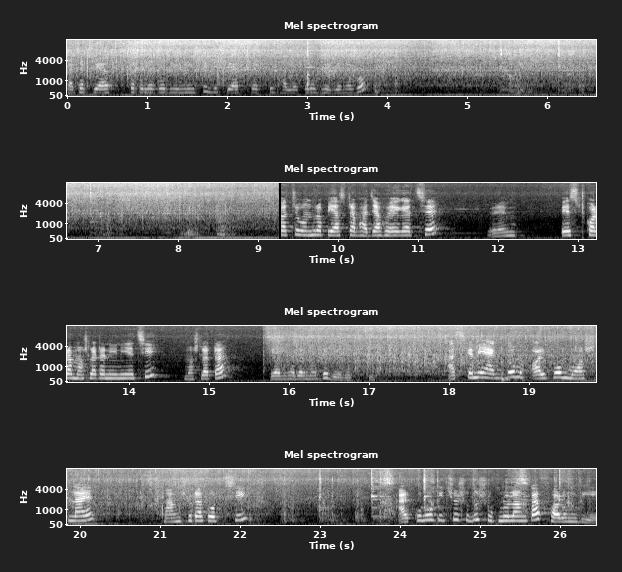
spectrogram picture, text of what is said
কাঁচা পেঁয়াজটা তেলে করে দিয়ে নিয়েছি, যে পেঁয়াজটা একটু ভালো করে ভেজে নেব। পাচ্ছ বন্ধুরা, পেঁয়াজটা ভাজা হয়ে গেছে। এবার আমি পেস্ট করা মশলাটা নিয়ে নিয়েছি। মশলাটা পেঁয়াজ ভাজার মধ্যে দিয়ে দিচ্ছি। আজকে আমি একদম অল্প মশলায় মাংসটা করছি। আর কোনো কিছু, শুধু শুকনো লঙ্কা ফড়ং দিয়ে।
